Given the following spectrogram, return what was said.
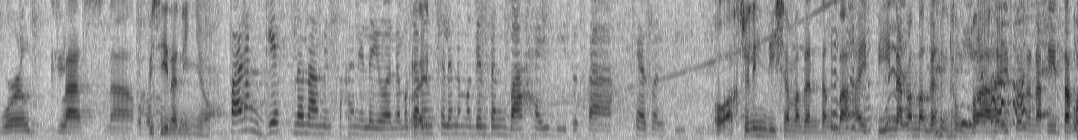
world-class na opisina ninyo? Parang gift na namin sa kanila yon na magkaroon Right. sila ng magandang bahay dito sa Quezon City. Oh, actually, hindi siya magandang bahay. Pinakamagandang bahay ito na nakita ko.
